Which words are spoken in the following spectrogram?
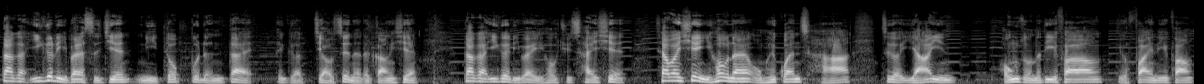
大概一个礼拜的时间，你都不能带那个矫正了的钢线。大概一个礼拜以后去拆线，拆完线以后呢，我们会观察这个牙龈红肿的地方、有发炎地方，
